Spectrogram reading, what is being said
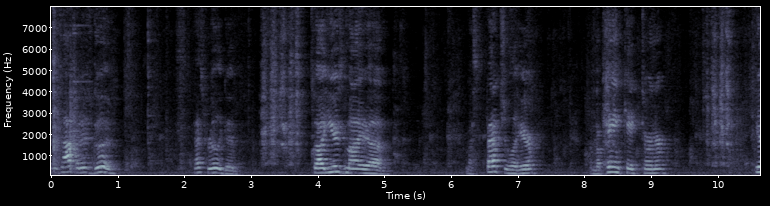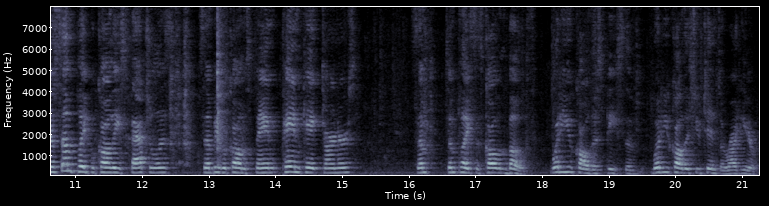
The top it is good. That's really good. So I use my uh, my spatula here. I'm a pancake turner. You know, some people call these spatulas. Some people call them span pancake turners. Some some places call them both. What do you call this piece of, what do you call this utensil right here?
